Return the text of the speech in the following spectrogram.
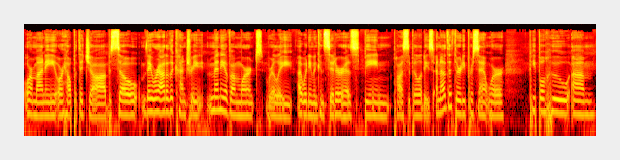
or money or help with a job. So they were out of the country. Many of them weren't really, I wouldn't even consider as being possibilities. Another 30% were people who um,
